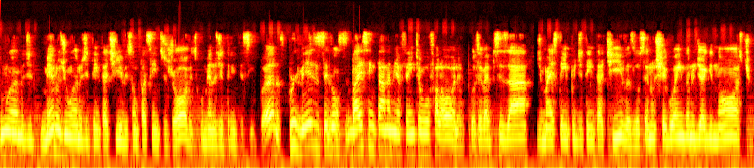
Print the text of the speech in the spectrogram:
um ano de, menos de um ano de tentativa e são pacientes jovens, com menos de 35 anos, por vezes vocês vão, vai sentar na minha frente eu vou falar, olha, você vai precisar de mais tempo de tentativas, você não chegou ainda no diagnóstico.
